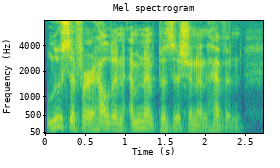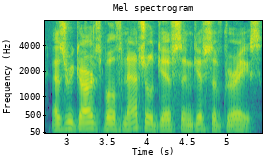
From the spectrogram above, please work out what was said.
Lucifer held an eminent position in heaven as regards both natural gifts and gifts of grace.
